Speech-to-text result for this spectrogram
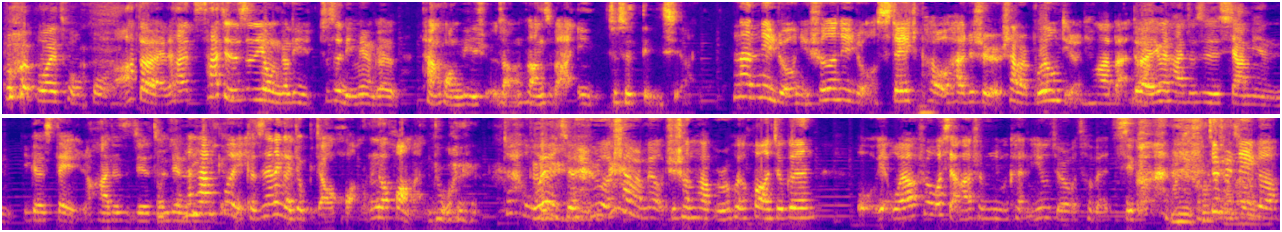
不会不会戳破啦。对，它它其实是用一个力，就是里面有个弹簧力学上方式把它硬就是顶起来。那那种你说的那种 stage pole，它就是上面不用顶着天花板的。对，因为它就是下面一个 stage，然后它就直接中间。那它会，可是它那个就比较晃，那个晃蛮多的。对，我也觉得，如果上面没有支撑的话，不是会晃，就跟我我要说我想到什么，你们肯定又觉得我特别奇怪。你说，就是这个，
